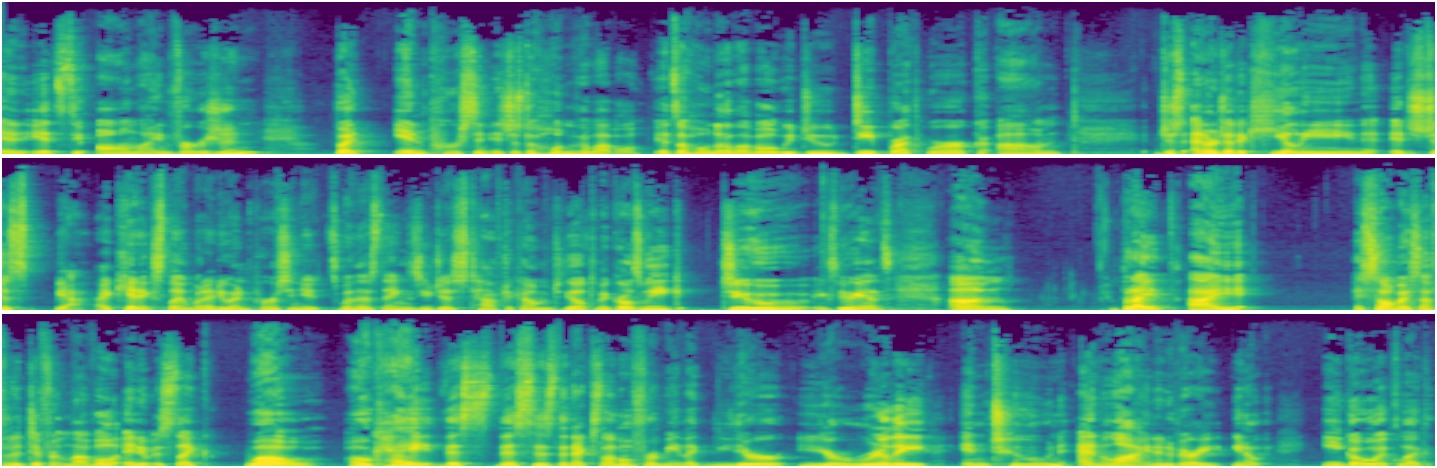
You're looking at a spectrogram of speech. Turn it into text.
and it's the online version, but in person, it's just a whole nother level. It's a whole nother level. We do deep breath work, um, just energetic healing. It's just, yeah, I can't explain what I do in person. It's one of those things you just have to come to the Ultimate Girls Week to experience. Um, but I, I I saw myself at a different level and it was like, whoa, okay, this this is the next level for me. Like you're you're really in tune and aligned in a very, you know, egoic like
